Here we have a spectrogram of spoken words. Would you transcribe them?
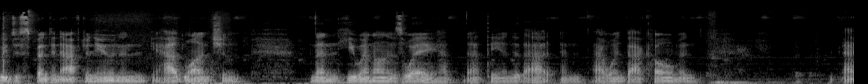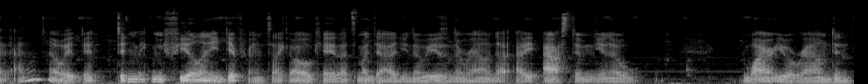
We just spent an afternoon and had lunch, and then he went on his way at, at the end of that, and I went back home, and I, I don't know, it, it didn't make me feel any different. It's like, oh, okay, that's my dad, you know, he isn't around. I, I asked him, you know, why aren't you around? And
